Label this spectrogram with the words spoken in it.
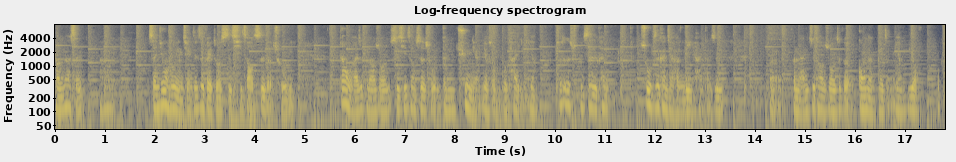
好的，那神神经网络引擎这次可以做十七兆次的处理，但我还是不知道说十七兆次的处理跟去年有什么不太一样。就这个数字看数字看起来很厉害，但是呃很难知道说这个功能可以怎么样用。OK，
